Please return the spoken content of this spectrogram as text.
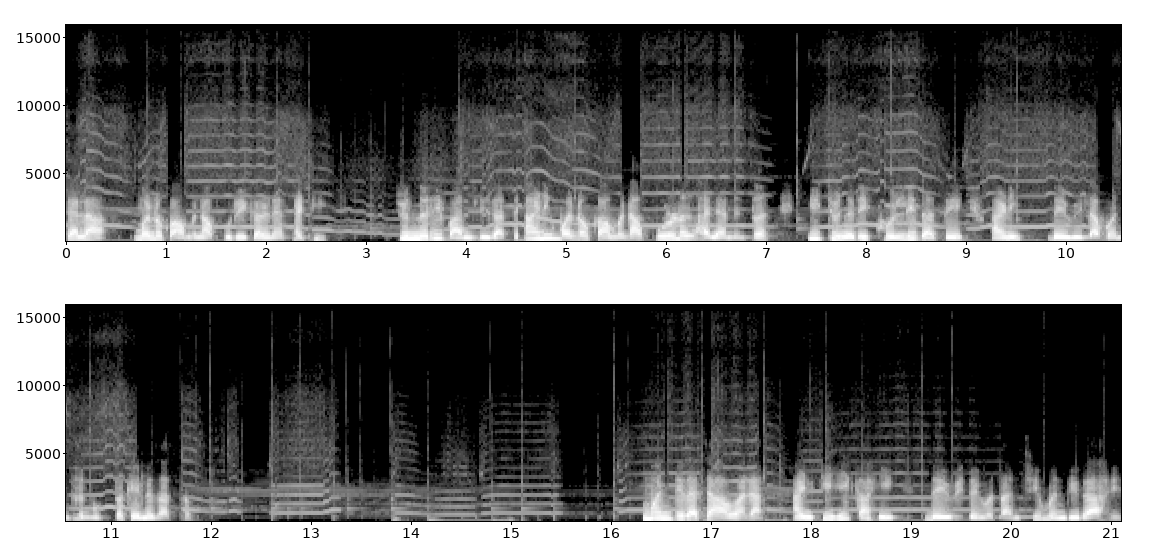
त्याला मनोकामना पुरी करण्यासाठी चुनरी बांधली जाते आणि मनोकामना पूर्ण झाल्यानंतर ही चुनरी खोलली जाते आणि देवीला बंधनमुक्त केलं जातं. मंदिराच्या आवारात आणखीही काही देवी देवतांची मंदिरं आहेत.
